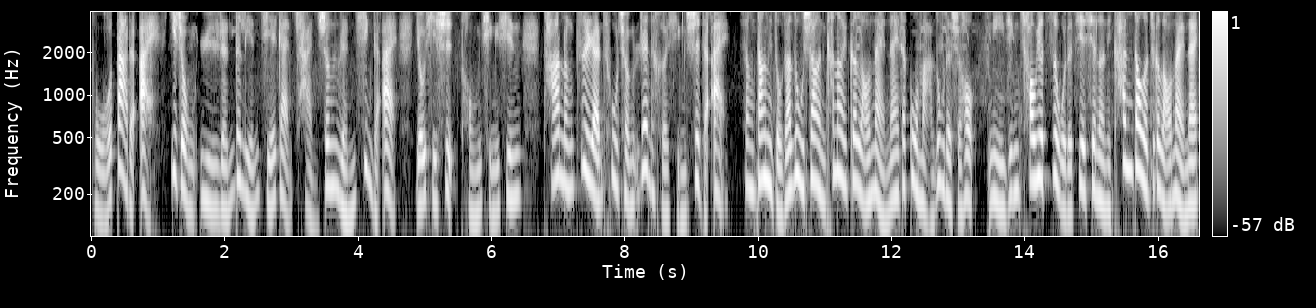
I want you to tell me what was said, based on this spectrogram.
博大的爱，一种与人的连结感，产生人性的爱，尤其是同情心，它能自然促成任何形式的爱。像当你走在路上，你看到一个老奶奶在过马路的时候，你已经超越自我的界限了。你看到了这个老奶奶，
